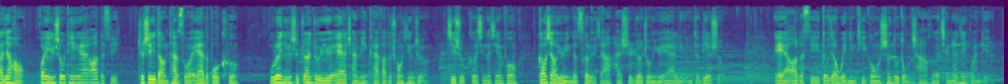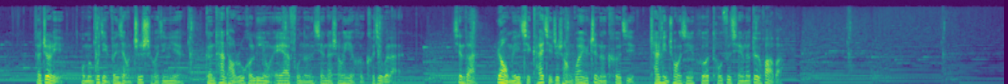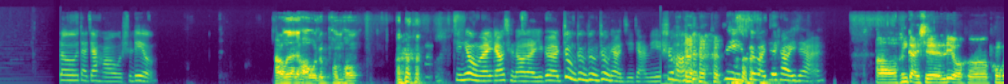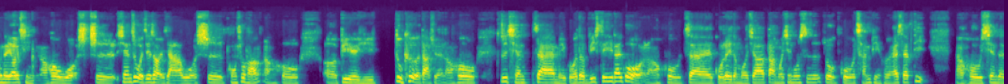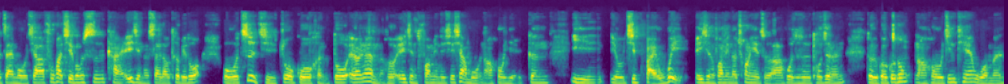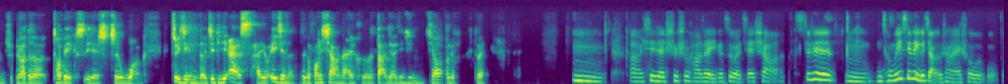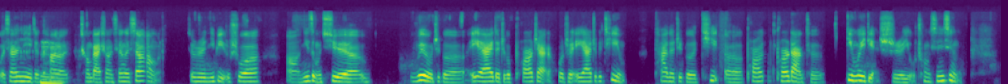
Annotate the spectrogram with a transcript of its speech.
大家好，欢迎收听 AI Odyssey，这是一档探索 AI 的播客。无论您是专注于 AI 产品开发的创新者、技术革新的先锋、高效运营的策略家，还是热衷于 AI 领域的猎手，AI Odyssey 都将为您提供深度洞察和前瞻性观点。在这里，我们不仅分享知识和经验，更探讨如何利用 AI 赋能现代商业和科技未来。现在，让我们一起开启这场关于智能科技、产品创新和投资前沿的对话吧。Hello，大家好，我是 Leo。Hello，大家好，我是鹏鹏。今天我们邀请到了一个重重重重量级嘉宾，舒航，自己自我介绍一下。呃，很感谢 Leo 和鹏鹏的邀请。然后我是先自我介绍一下，我是彭书航，然后呃毕业于杜克大学，然后之前在美国的 VC 待过，然后在国内的某家大模型公司做过产品和 SFD，然后现在在某家孵化器公司看 agent 的赛道特别多。我自己做过很多 LLM 和 agent 方面的一些项目，然后也跟一有几百位 agent 方面的创业者啊，或者是投资人都有过沟通。然后今天我们主要的 topics 也是往最近的 GPTs 还有 agent 的这个方向来和大家进行交流。对，嗯，呃，谢谢舒舒航的一个自我介绍啊。就是，嗯，你从 VC 的一个角度上来说，我我我相信你已经看了成百上千个项目了。就是你比如说啊，你怎么去 view 这个 AI 的这个 project 或者 AI 这个 team，它的这个 T 呃 pro product 定位点是有创新性的，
